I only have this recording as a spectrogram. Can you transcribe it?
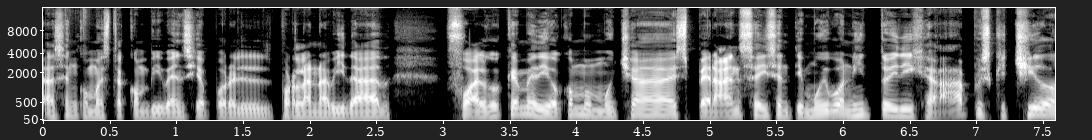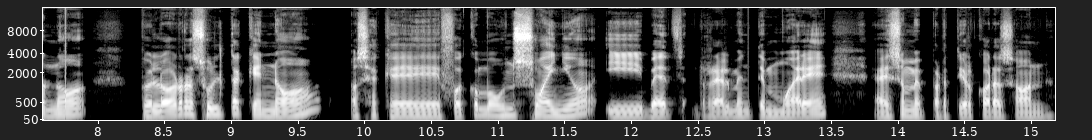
hacen como esta convivencia por, el, por la Navidad, fue algo que me dio como mucha esperanza y sentí muy bonito y dije, ah, pues qué chido, ¿no? Pues luego resulta que no o sea que fue como un sueño y Beth realmente muere. Eso me partió el corazón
